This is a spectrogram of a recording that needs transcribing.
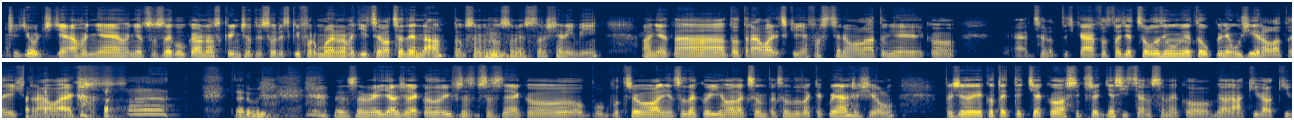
Určitě, určitě. Já hodně, hodně, co se koukám na screenshoty, jsou vždycky Formule 1 2021, tam se, hmm. to se mi strašně líbí. A mě ta, ta tráva vždycky mě fascinovala a to mě jako Já cel, teďka v podstatě celou zimu mě to úplně užíralo, ta jejich tráva. Jako. to je dobrý. jsem věděl, že jako to bych přes, přesně jako potřeboval něco takového, tak jsem, tak jsem to tak jako nějak řešil. Takže jako teď, teď jako asi před měsícem jsem jako měl nějaký velký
